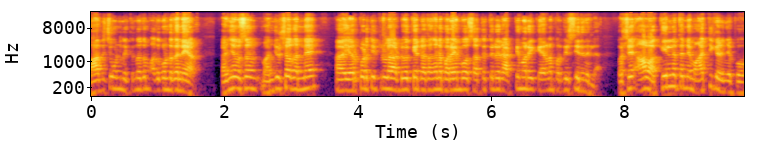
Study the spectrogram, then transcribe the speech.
വാദിച്ചുകൊണ്ട് നിൽക്കുന്നതും അതുകൊണ്ട് തന്നെയാണ്. കഴിഞ്ഞ ദിവസം മഞ്ജുഷ തന്നെ ഏർപ്പെടുത്തിയിട്ടുള്ള അഡ്വക്കേറ്റ് അതങ്ങനെ പറയുമ്പോൾ സത്യത്തിൽ ഒരു അട്ടിമറി കേരളം പ്രതീക്ഷിച്ചിരുന്നില്ല. പക്ഷെ ആ വക്കീലിനെ തന്നെ മാറ്റി കഴിഞ്ഞപ്പോൾ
